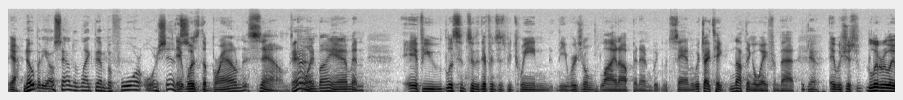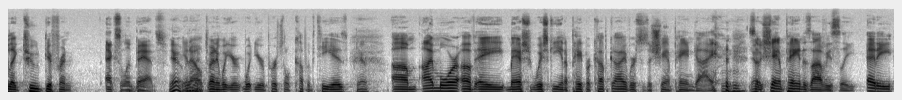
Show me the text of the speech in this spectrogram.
Yeah. Nobody else sounded like them before or since. It was the Brown sound, Yeah. coined by him. And if you listen to the differences between the original lineup and then with, with Sammy, which I take nothing away from that, Yeah. it was just literally like two different excellent bands. Yeah, you know, depending what your what your personal cup of tea is. Yeah. Um, I'm more of a mashed whiskey and a paper cup guy versus a champagne guy. so Mm-hmm. Yeah. champagne is obviously Eddie,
